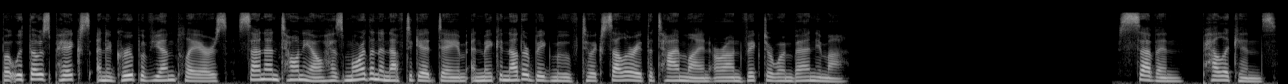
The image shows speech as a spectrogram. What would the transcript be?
But with those picks and a group of young players, San Antonio has more than enough to get Dame and make another big move to accelerate the timeline around Victor Wembanyama. 7. Pelicans.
